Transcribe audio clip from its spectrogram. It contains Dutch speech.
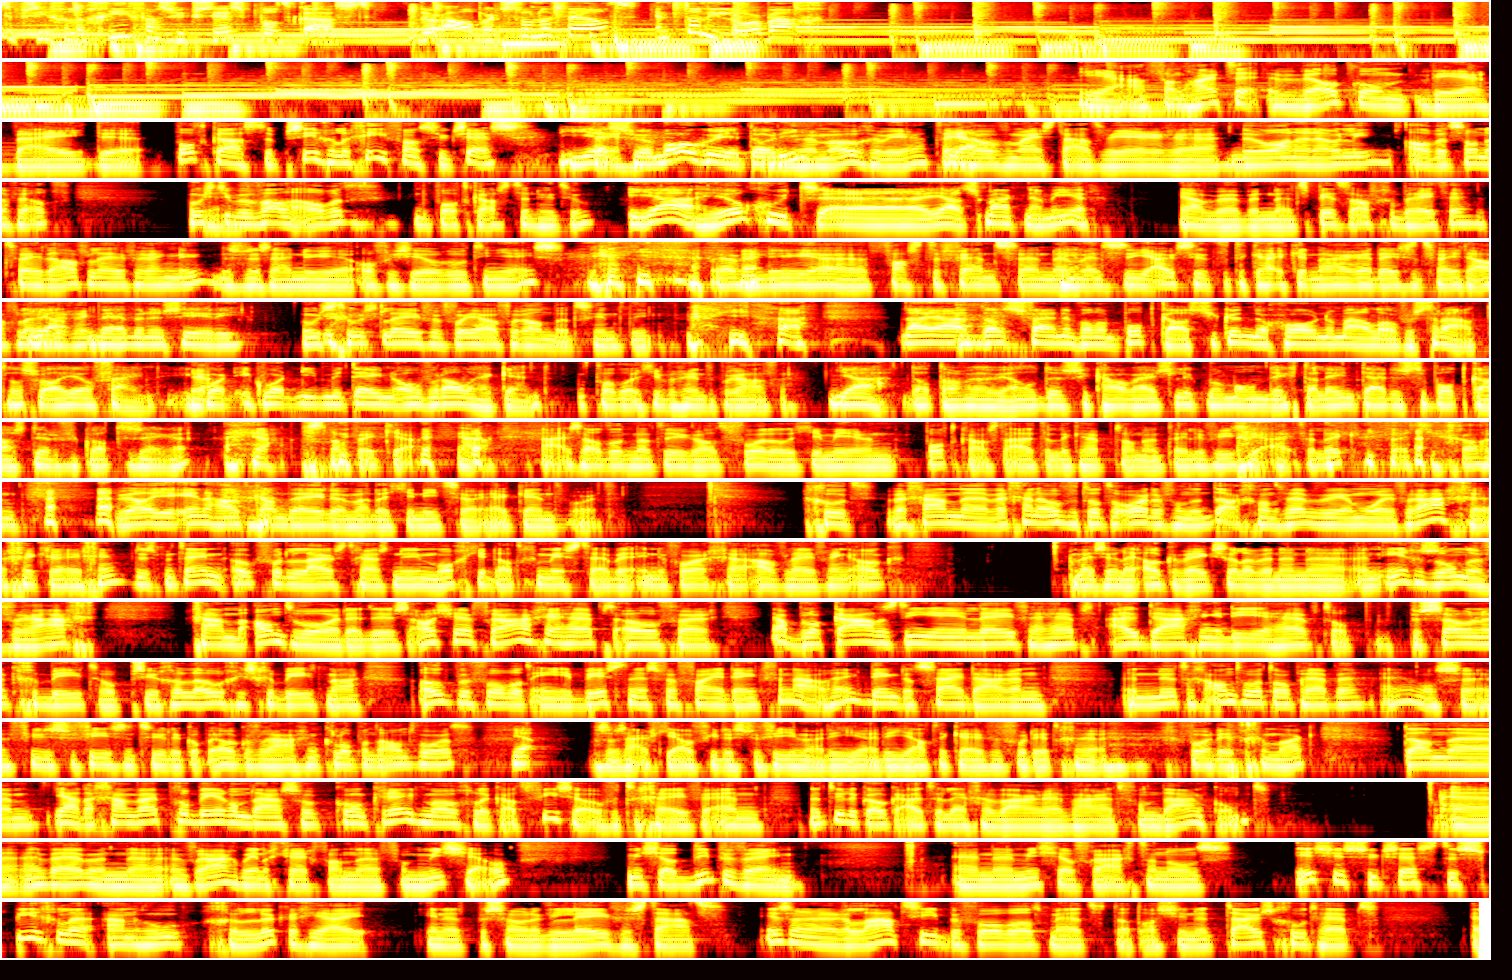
is de Psychologie van Succes podcast door Albert Sonneveld en Tony Loorbach. Ja, van harte welkom weer bij de podcast De Psychologie van Succes. Yes, we mogen weer, Tony. We mogen weer. Tegenover mij staat weer eh, de one and only, Albert Sonneveld. Hoe is je bevallen, Albert, de podcast tot nu toe? Ja, heel goed. Eh, ja, het smaakt naar meer. Ja, we hebben het spits afgebeten, de tweede aflevering nu. Dus we zijn nu uh, officieel routiniers. we hebben nu vaste fans en mensen die uitzitten te kijken naar deze tweede aflevering. Ja, we hebben een serie. Hoe is, hoe is het leven voor jou veranderd sindsdien? ja, nou ja, dat is het fijne van een podcast. Je kunt nog gewoon normaal over straat. Dat is wel heel fijn. Ik, word, ik word niet meteen overal herkend. Totdat je begint te praten. Ja, dat dan wel. Dus ik hou wijselijk mijn mond dicht. Alleen tijdens de podcast durf ik wat te zeggen. Ja, snap ik, ja. ja. Nou, is altijd natuurlijk wel het voordeel dat je meer een podcast uiterlijk hebt dan een televisie uiterlijk. dat je gewoon wel je inhoud kan delen, maar dat je niet zo herkend wordt. Goed, we gaan, uh, we gaan over tot de orde van de dag. Want we hebben weer een mooie vraag uh, gekregen. Dus meteen ook voor de luisteraars nu, mocht je dat gemist hebben in de vorige aflevering ook. Wij zullen elke week zullen we een, uh, een ingezonde vraag gaan beantwoorden. Dus als je vragen hebt over ja, blokkades die je in je leven hebt, uitdagingen die je hebt op persoonlijk gebied, op psychologisch gebied, maar ook bijvoorbeeld in je business waarvan je denkt van nou, ik denk dat zij daar een, een nuttig antwoord op hebben. Onze filosofie is natuurlijk op elke vraag een kloppend antwoord. Ja dat is eigenlijk jouw filosofie, maar die, eh, die jat ik even voor dit, voor dit gemak. Dan, uh, ja, dan gaan wij proberen om daar zo concreet mogelijk advies over te geven. En natuurlijk ook uit te leggen waar, eh, waar het vandaan komt. Uh, en wij hebben een, een vraag binnengekregen van, van Michel. Michel Diepeveen. En Michel vraagt aan ons: Is je succes te spiegelen aan hoe gelukkig jij in het persoonlijk leven staat? Is er een relatie bijvoorbeeld met dat als je het thuis goed hebt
